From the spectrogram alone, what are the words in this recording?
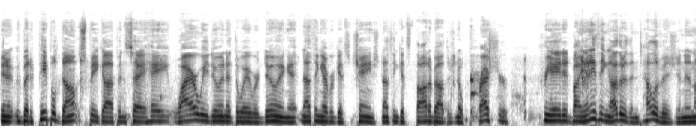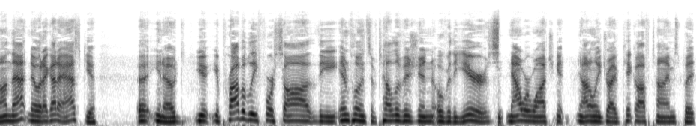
but if people don't speak up and say, "Hey, why are we doing it the way we're doing it?" Nothing ever gets changed. Nothing gets thought about. There's no pressure created by anything other than television. And on that note, I got to ask you. Uh, you know, you, you probably foresaw the influence of television over the years. Now we're watching it not only drive kickoff times, but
